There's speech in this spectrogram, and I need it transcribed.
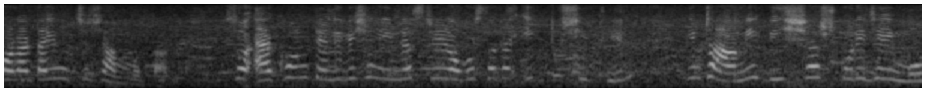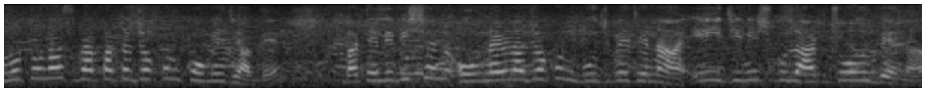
করাটাই হচ্ছে সাম্যতা। সো এখন টেলিভিশন ইন্ডাস্ট্রির অবস্থাটা একটু শিথিল, কিন্তু আমি বিশ্বাস করি যে এই মোনোটোনাস ব্যাপারটা যখন কমে যাবে বা টেলিভিশন ওনাররা যখন বুঝবে যে না, এই জিনিসগুলো আর চলবে না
